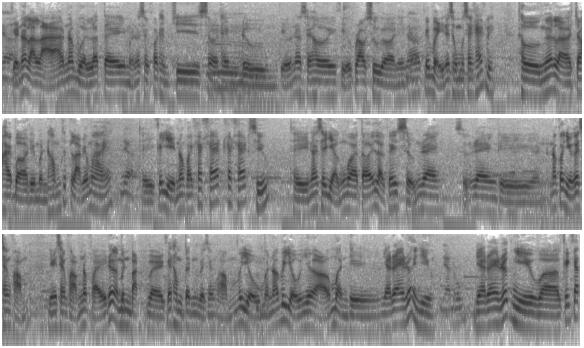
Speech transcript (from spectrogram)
Dạ. kiểu nó là lạ nó vừa latte mà nó sẽ có thêm cheese rồi thêm đường kiểu nó sẽ hơi kiểu brown sugar thì nó Dạ. cái vị nó cũng sẽ khác đi thường á là cho hai bờ thì mình không thích làm giống ai hết Dạ. thì cái gì nó phải khác khác khác khác xíu thì nó sẽ dẫn qua tới là cái xưởng rang. Xưởng rang thì nó có nhiều cái sản phẩm những sản phẩm nó phải rất là minh bạch về cái thông tin về sản phẩm. Ví dụ mình nói ví dụ như ở mình thì nhà rang rất là nhiều. Dạ đúng. nhà rang rất nhiều và cái cách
